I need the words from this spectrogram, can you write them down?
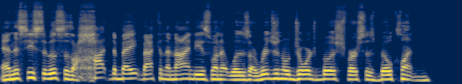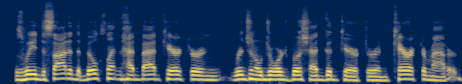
And this used to, this is a hot debate back in the 90s when it was original George Bush versus Bill Clinton because we decided that Bill Clinton had bad character and original George Bush had good character, and character mattered.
